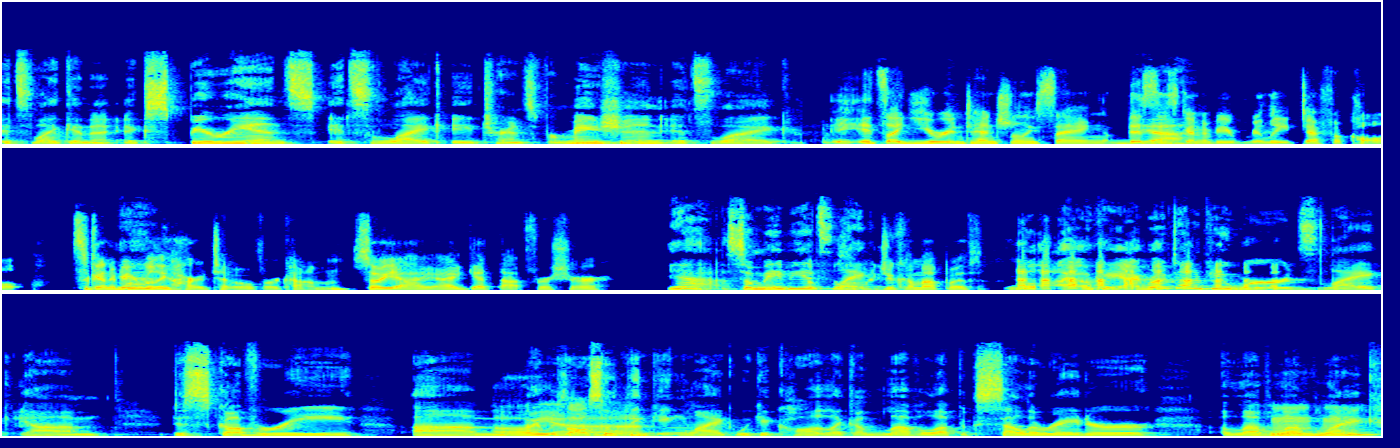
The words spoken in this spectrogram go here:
it's like an experience it's like a transformation it's like it's like you're intentionally saying this Yeah. is going to be really difficult it's going to be Yeah. really hard to overcome so yeah I, I get that for sure yeah so maybe it's So like what'd you come up with well, I, okay, I wrote down a few words like um, discovery. Um, Oh, I was also thinking like we could call it like a level up accelerator, a level up Mhm. like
